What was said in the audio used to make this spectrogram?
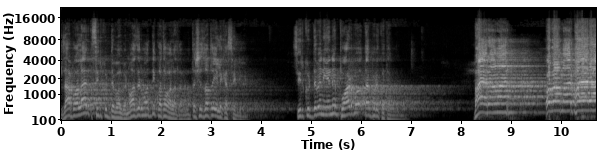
যা বলার সিরকুট দিয়ে বলবেন, ওয়াজের মধ্যে কথা বলা যাবে না। তো সে যতই এলাকা ছেলে সিরকুট দেবেন, এনে পড়ব, তারপরে কথা বলব। ভাইয়ারা আমার ও আমার ভাইয়ারা,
